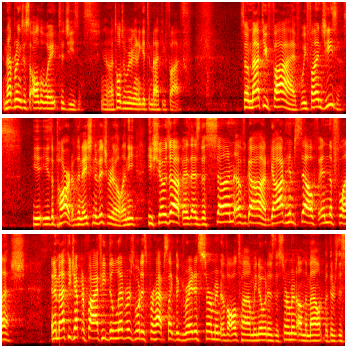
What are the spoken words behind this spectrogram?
And that brings us all the way to Jesus. You know, I told you we were going to get to Matthew 5. So in Matthew 5, we find Jesus. He, he, is a part of the nation of Israel, and he, he shows up as, as the Son of God, God Himself in the flesh. And in Matthew chapter 5, he delivers what is perhaps like the greatest sermon of all time. We know it as the Sermon on the Mount, but there's this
